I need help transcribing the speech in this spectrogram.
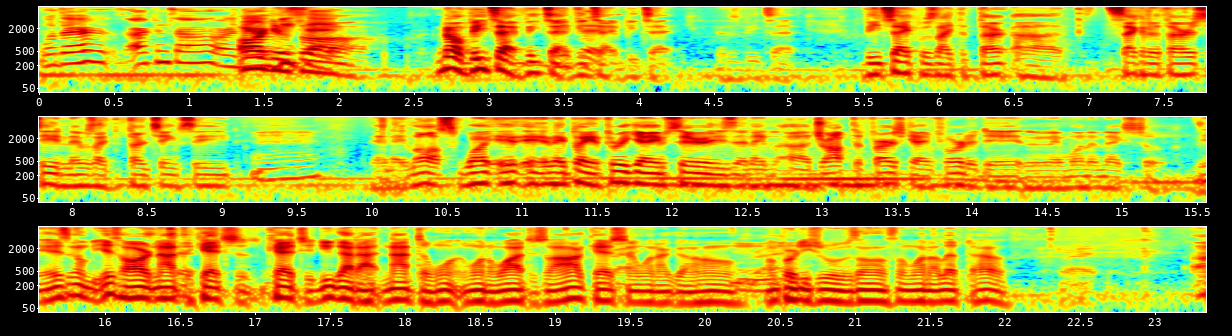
Was there Arkansas or there Arkansas. VTech? No, VTech, VTech, VTech. VTech, VTech. It was VTech. VTech was like the third, uh, second or third seed, and they was like the thirteenth seed. Mm-hmm. And they lost one, and they played a three game series, and they uh, dropped the first game. Florida did, and then they won the next two. Yeah, it's gonna be. It's hard not to catch it. Catch it. You gotta not to want, want to watch it. So I'll catch it when I go home. I'm pretty sure it was on some when I left the house. Right.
